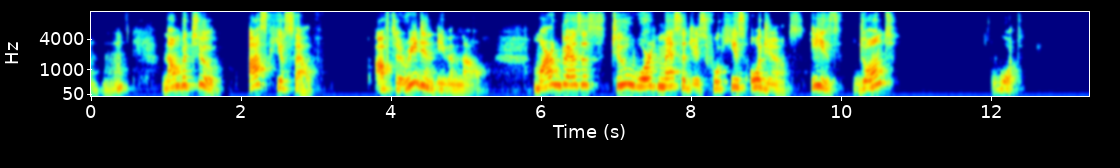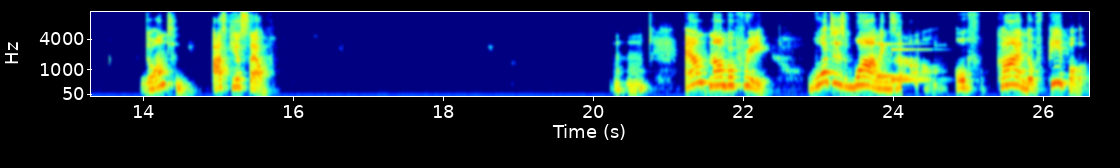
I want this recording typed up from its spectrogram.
Mm-hmm. Number two, ask yourself, after reading even now, Mark Bezos' two word messages for his audience is don't what? Don't ask yourself. Mm-hmm. And number three, what is one example of kind of people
